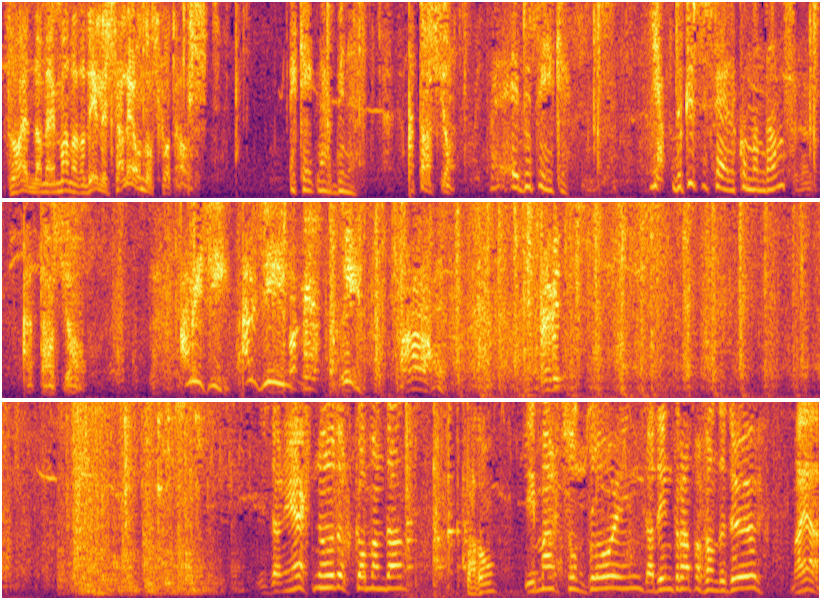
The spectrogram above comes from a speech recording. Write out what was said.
voor hem dat mijn mannen dat hele chalet onder schot houden. Hij kijkt naar binnen. Attention. Hij doet teken. Ja, de kust is veilig, commandant. Attention. Allez-y, allez-y. Is dat nu echt nodig, commandant? Pardon? Die machtsontplooiing, dat intrappen van de deur. Maar ja,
